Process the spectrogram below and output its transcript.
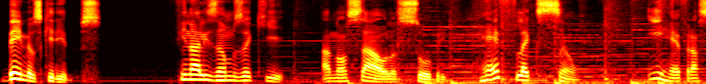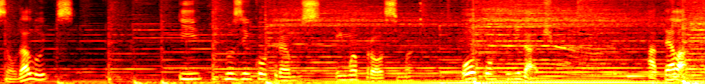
Bem, meus queridos, finalizamos aqui a nossa aula sobre reflexão e refração da luz e nos encontramos em uma próxima oportunidade. Até lá!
